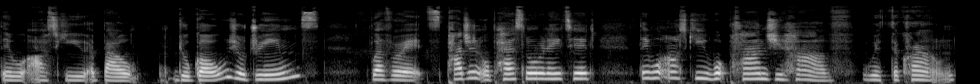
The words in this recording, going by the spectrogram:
They will ask you about your goals, your dreams, whether it's pageant or personal related. They will ask you what plans you have with the crown,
